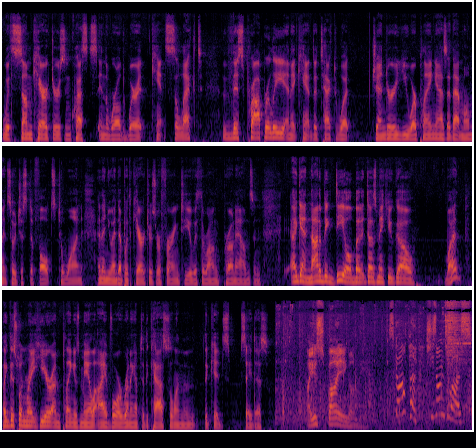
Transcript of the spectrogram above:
with some characters and quests in the world where it can't select this properly and it can't detect what gender you are playing as at that moment so it just defaults to one and then you end up with characters referring to you with the wrong pronouns. And again not a big deal but it does make you go what? Like this one right here, I'm playing as male Eivor running up to the castle, and then the kids say this. Are you spying on me? Scarpa, she's on to us.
